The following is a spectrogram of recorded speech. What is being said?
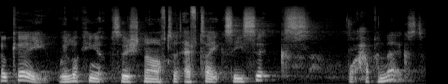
Okay, we're looking at position after f takes e6. What happened next?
